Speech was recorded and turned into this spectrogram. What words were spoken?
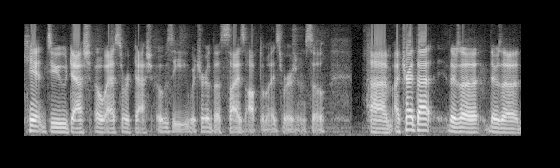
can't do dash OS or dash OZ, which are the size optimized versions. So um, I tried that. There's a there's a,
